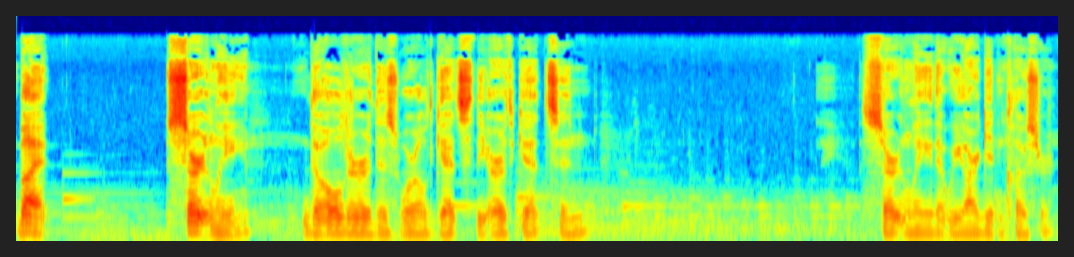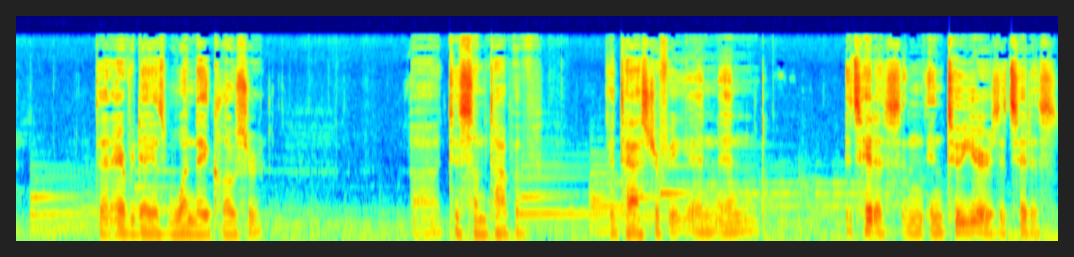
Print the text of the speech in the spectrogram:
but certainly, the older this world gets, the earth gets, and certainly that we are getting closer. That every day is one day closer uh, to some type of catastrophe, and and it's hit us. In in two years, it's hit us.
